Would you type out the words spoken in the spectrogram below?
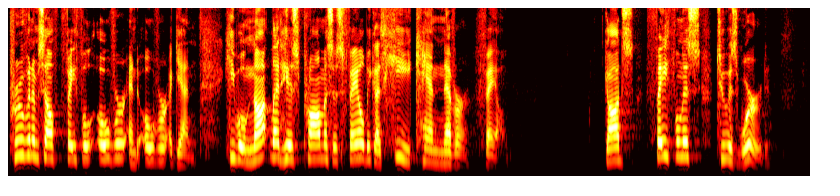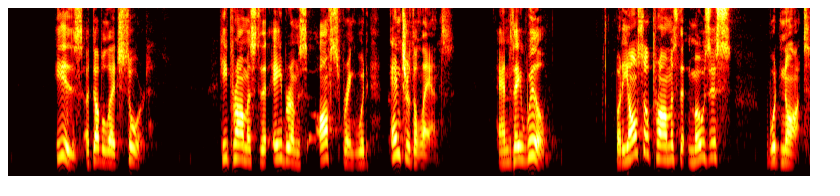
proven himself faithful over and over again. He will not let his promises fail because he can never fail. God's faithfulness to his word is a double edged sword. He promised that Abram's offspring would enter the land, and they will. But he also promised that Moses would not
